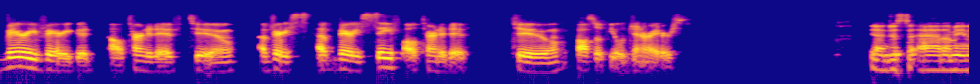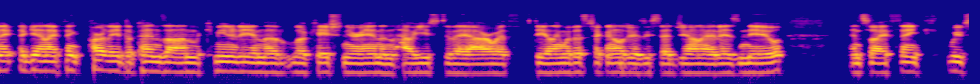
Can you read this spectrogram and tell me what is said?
very very good alternative to a very a very safe alternative to fossil fuel generators yeah, and just to add, I mean, again, I think partly it depends on the community and the location you're in and how used to they are with dealing with this technology. As you said, Gianna, it is new. And so I think we've,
